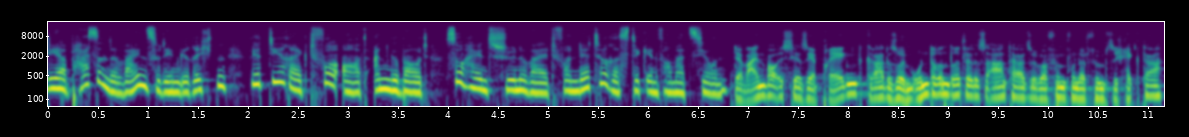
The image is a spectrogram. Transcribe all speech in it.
Der passende Wein zu den Gerichten wird direkt vor Ort angebaut, so Heinz Schönewald von der Touristikinformation. Der Weinbau ist ja sehr prägend, gerade so im unteren Drittel des Ahrtals, über 550 Hektar,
